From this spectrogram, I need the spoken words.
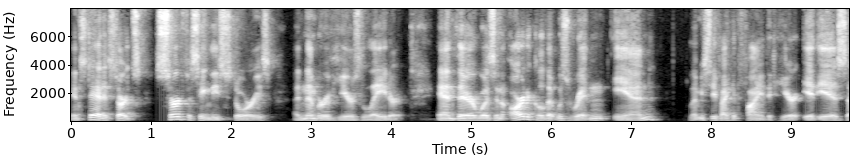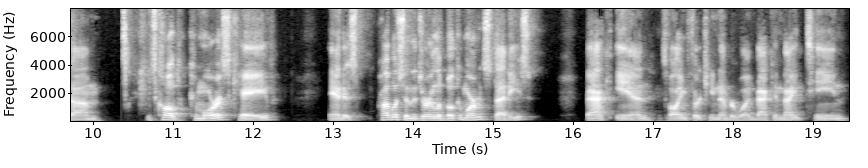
Instead, it starts surfacing these stories a number of years later. And there was an article that was written in let me see if I can find it here. It is um, it's called Cumorah's Cave, and it's published in the Journal of Book of Mormon Studies back in it's volume 13, number one, back in 19,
